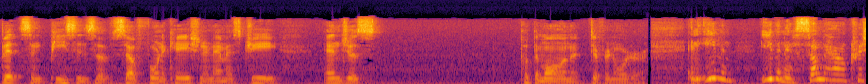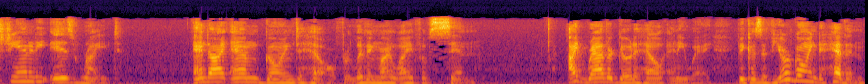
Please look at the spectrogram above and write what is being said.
bits and pieces of self fornication and MSG and just put them all in a different order. And even even if somehow Christianity is right, and I am going to hell for living my life of sin, I'd rather go to hell anyway because if you're going to heaven,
